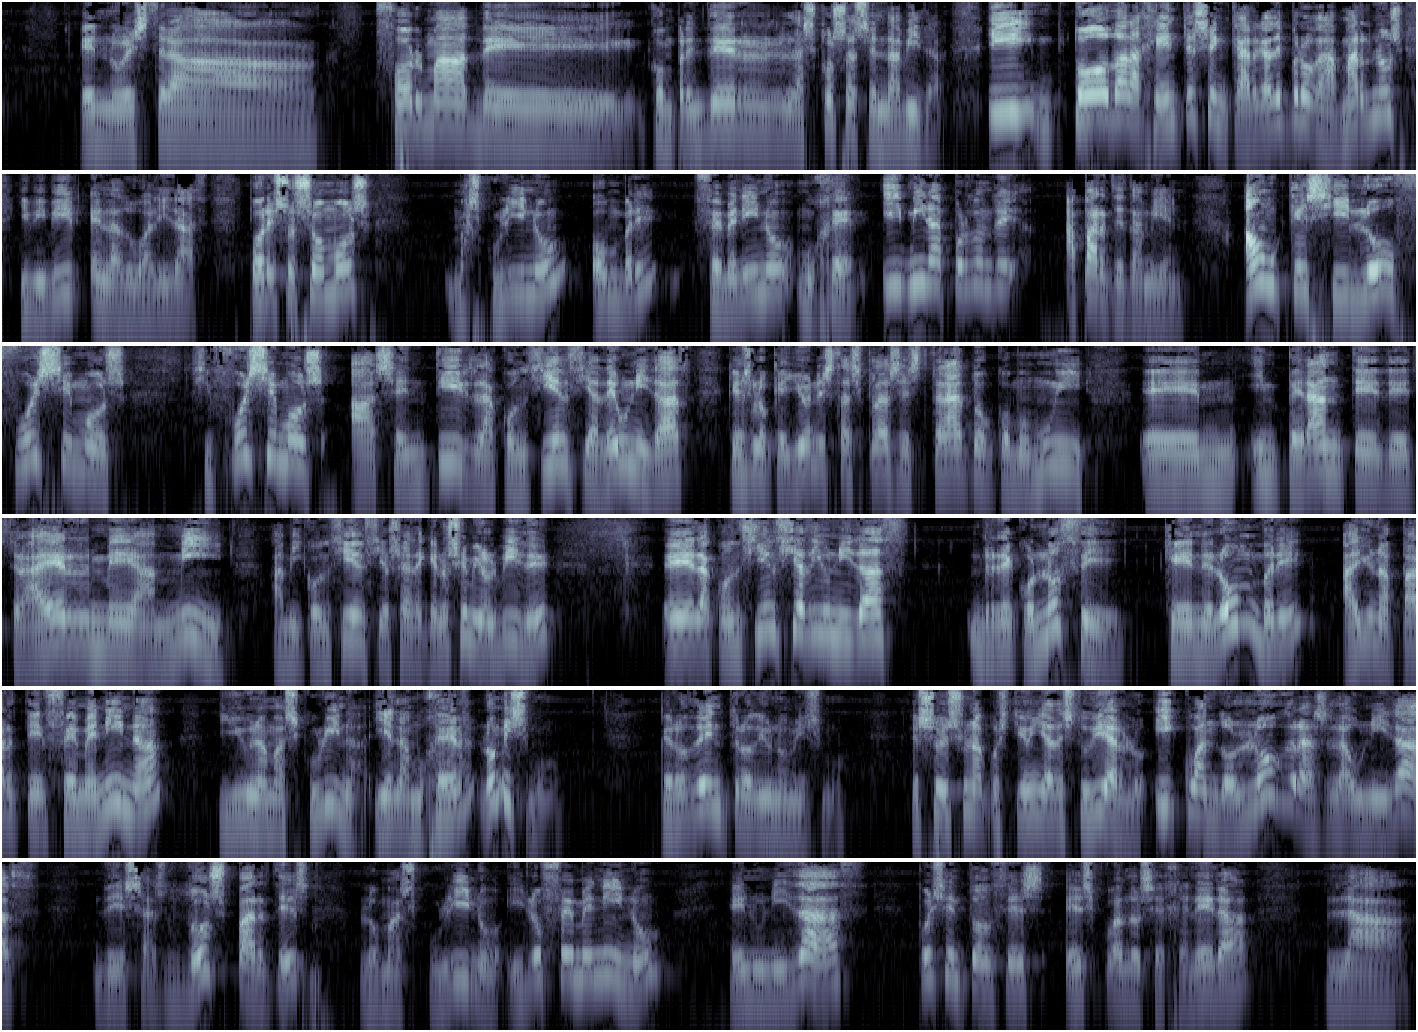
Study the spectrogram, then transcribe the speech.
en nuestra forma de comprender las cosas en la vida. Y toda la gente se encarga de programarnos y vivir en la dualidad. Por eso somos masculino, hombre, femenino, mujer. Y mira por dónde, aparte también, aunque si lo fuésemos si fuésemos a sentir la conciencia de unidad, que es lo que yo en estas clases trato como muy eh, imperante de traerme a mí, a mi conciencia, o sea, de que no se me olvide, eh, la conciencia de unidad reconoce que en el hombre hay una parte femenina y una masculina, y en la mujer lo mismo, pero dentro de uno mismo. Eso es una cuestión ya de estudiarlo. Y cuando logras la unidad, de esas dos partes, lo masculino y lo femenino, en unidad, pues entonces es cuando se genera la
